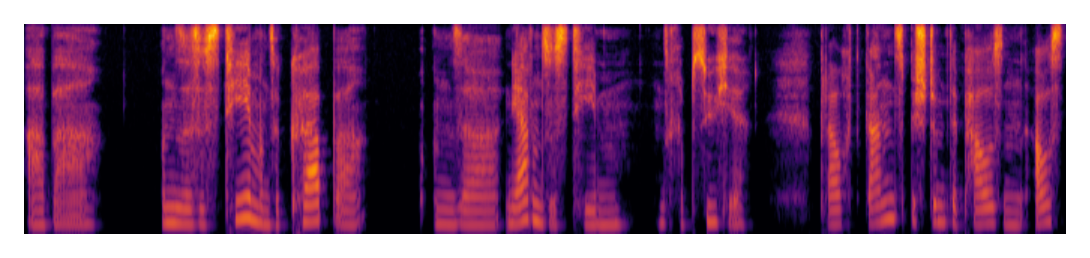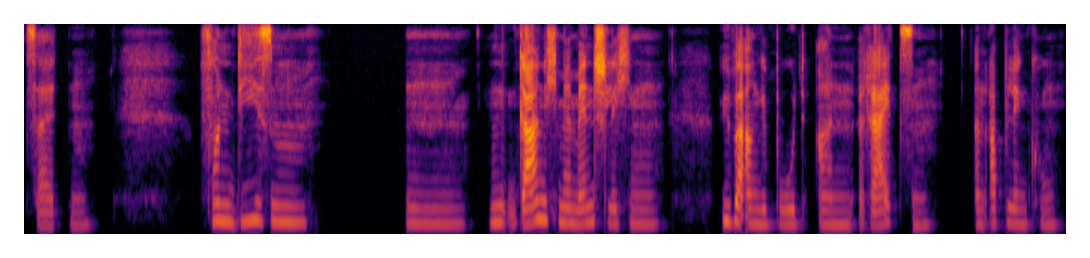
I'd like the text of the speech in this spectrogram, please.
Aber unser System, unser Körper, unser Nervensystem, unsere Psyche braucht ganz bestimmte Pausen, Auszeiten von diesem mh, mm, gar nicht mehr menschlichen Überangebot an Reizen, an Ablenkung,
